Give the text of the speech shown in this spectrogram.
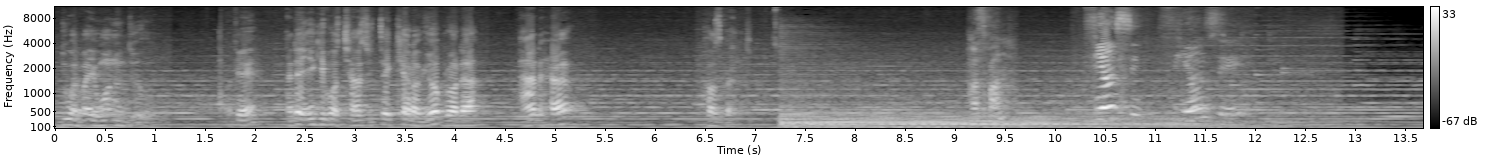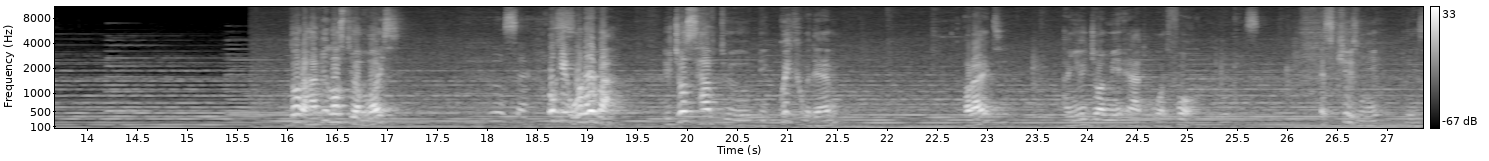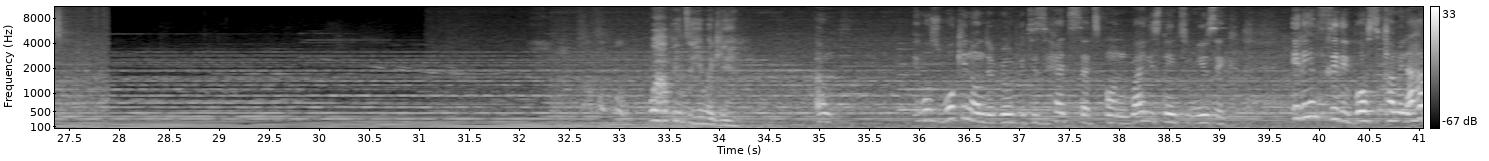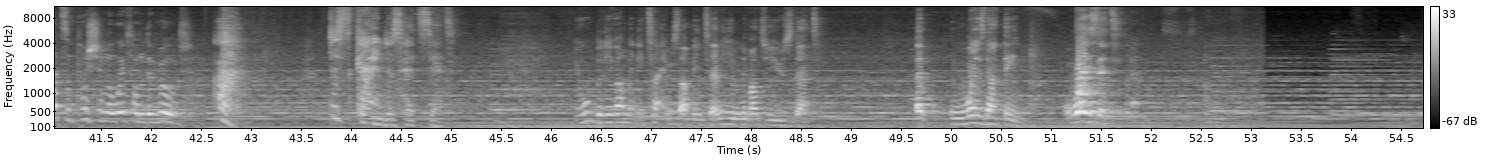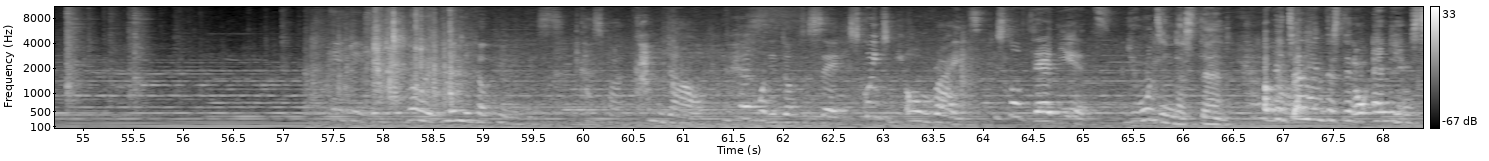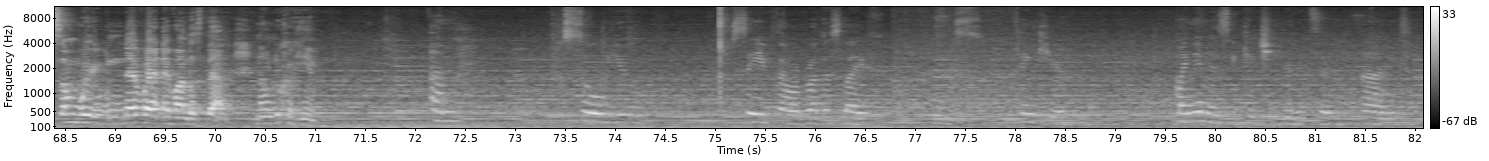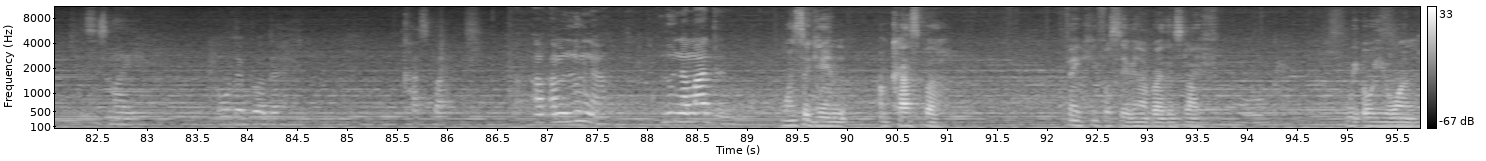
Do whatever you want to do. Okay? And then you give us a chance to take care of your brother and her husband. Husband? Fiancé. Fiancé? Dora, have you lost your voice? No, sir. Okay, whatever. You just have to be quick with them. All right? And you join me at what for? Excuse me, please. What happened to him again? Um, he was walking on the road with his headset on while listening to music. He didn't see the bus coming. I had to push him away from the road. Ah, this guy in this headset. You won't believe how many times I've been telling him never to use that. Uh, where's that thing? Where is it? Hey, hey, hey, don't worry. Let me help you with this. Caspar, calm down. You heard what the doctor said. It's going to be all right. He's not dead yet. You won't understand. I've been telling him this thing will end him some way. He will never ever understand. Now look at him. Um, so you saved our brother's life. Yes. Thank you. My name is Ikechi Davidson, and this is my older brother, Caspar. I- I'm Luna, Luna Madu. Once again, I'm Casper. Thank you for saving our brother's life. We owe you one.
